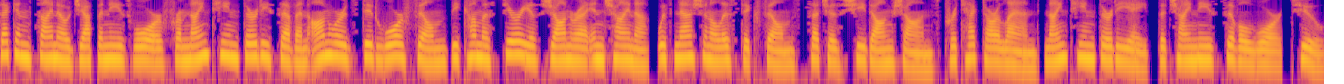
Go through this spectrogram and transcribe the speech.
Second Sino-Japanese War from 1937 onwards did war film become a serious genre in China, with nationalistic films such as Shi Dongshan's Protect Our Land 1938, The Chinese Civil War 2,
